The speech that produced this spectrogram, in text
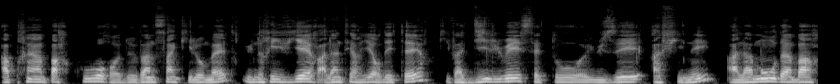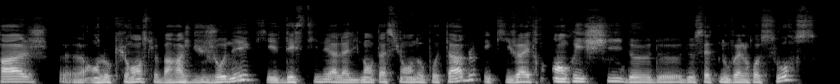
après un parcours de 25 km, une rivière à l'intérieur des terres qui va diluer cette eau usée affinée. À l'amont d'un barrage, euh, en l'occurrence le barrage du Jaunet, qui est destiné à l'alimentation en eau potable et qui va être enrichi de, de cette nouvelle ressource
